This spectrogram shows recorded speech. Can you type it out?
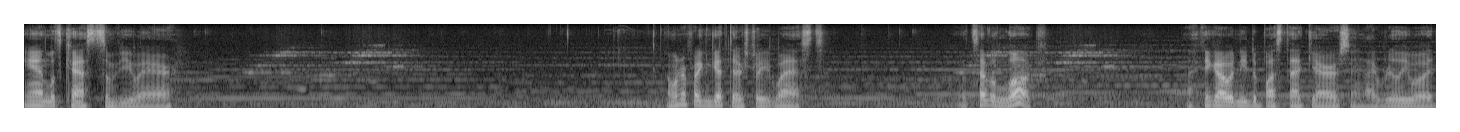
And let's cast some View Air. I wonder if I can get there straight west. Let's have a look. I think I would need to bust that garrison. I really would.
